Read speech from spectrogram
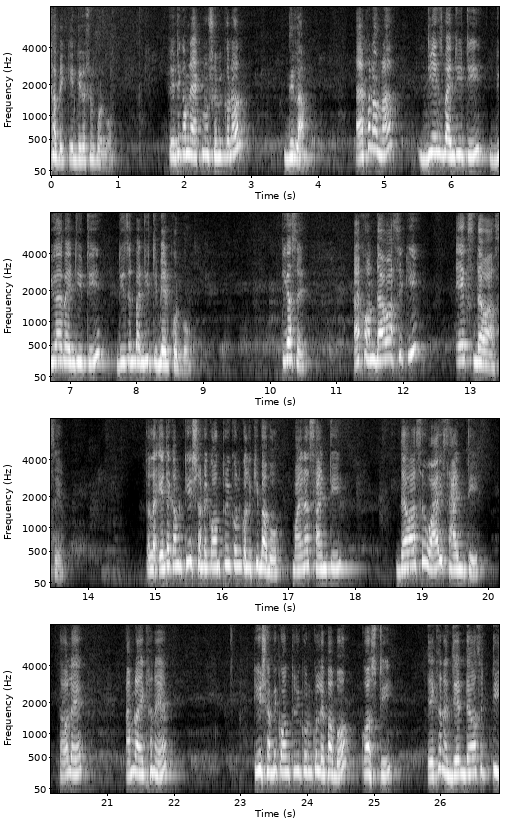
সাপেক্ষে ইন্টিগ্রেশন করব। তো এটাকে আমরা এক নম্বর সমীকরণ দিলাম। এখন আমরা DX by DT DY by DT DZ by DT বের করব। ঠিক আছে? এখন দেওয়া আছে কি? এক্স দেওয়া আছে। তাহলে এটাকে আমরা টির সাপেক্ষে অন্তরীকরণ করলে কী পাবো? মাইনাস সাইন টি দেওয়া আছে ওয়াই সাইন টি তাহলে আমরা এখানে টি সাপেক্ষে অন্তরীকরণ করলে পাবো কস টি এখানে জেড দেওয়া আছে টি,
